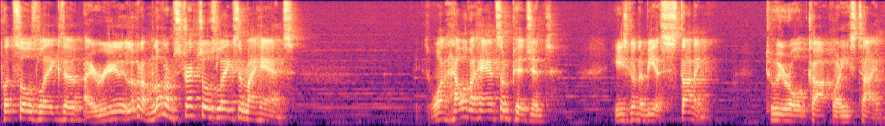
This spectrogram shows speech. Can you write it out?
puts those legs out. I really, look at him, look at him stretch those legs in my hands. He's one hell of a handsome pigeon. He's going to be a stunning two-year-old cock when he's time.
